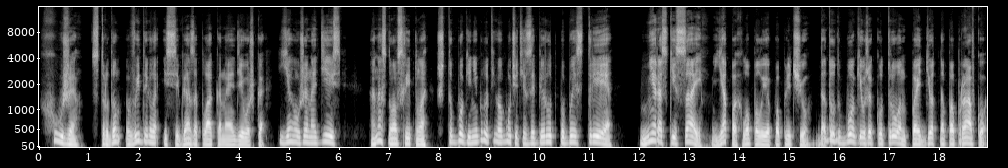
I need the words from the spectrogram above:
«Хуже», – с трудом выдавила из себя заплаканная девушка. «Я уже надеюсь...» Она снова всхлипнула, что боги не будут его мучить и заберут побыстрее. «Не раскисай!» – я похлопал ее по плечу. «Дадут боги уже к утру, он пойдет на поправку!»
